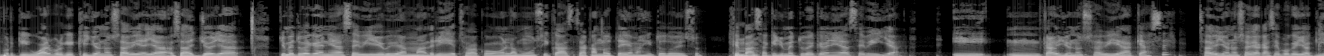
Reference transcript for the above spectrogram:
porque igual, porque es que yo no sabía ya, o sea, yo ya, yo me tuve que venir a Sevilla, yo vivía en Madrid, estaba con la música, sacando temas y todo eso. ¿Qué pasa? Que yo me tuve que venir a Sevilla y, mm, claro, yo no sabía qué hacer. ¿Sabes? Yo no sabía qué hacer porque yo aquí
